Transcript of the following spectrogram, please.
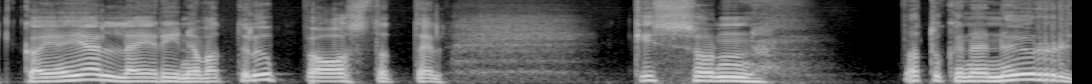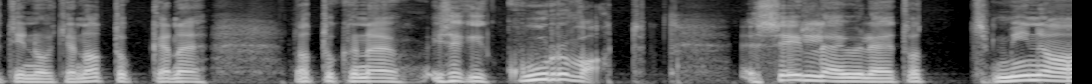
ikka ja jälle erinevatel õppeaastatel, kes on natukene nördinud ja natukene, natukene isegi kurvad selle üle, et vot mina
